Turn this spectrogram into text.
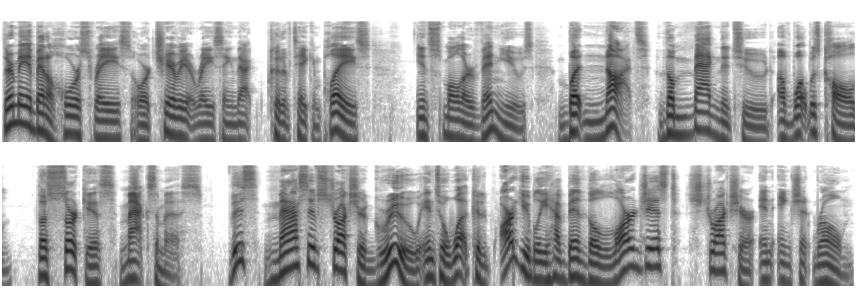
there may have been a horse race or chariot racing that could have taken place in smaller venues, but not the magnitude of what was called the Circus Maximus. This massive structure grew into what could arguably have been the largest structure in ancient Rome.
